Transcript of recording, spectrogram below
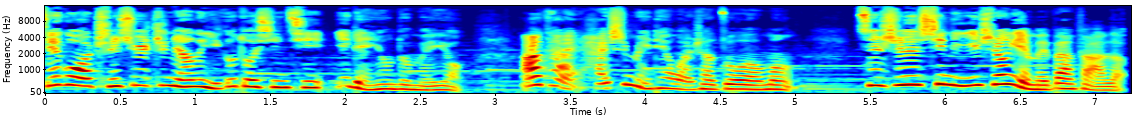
结果持续治疗了一个多星期，一点用都没有。阿凯还是每天晚上做噩梦。此时心理医生也没办法了，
